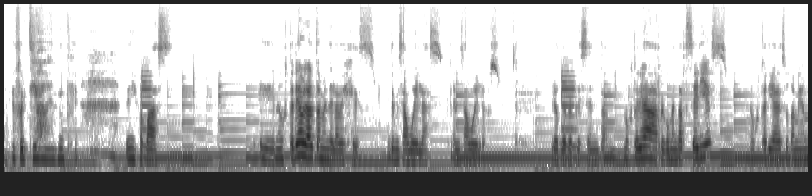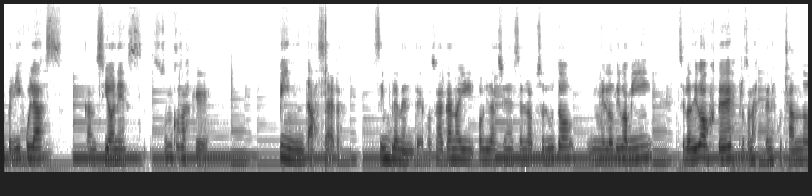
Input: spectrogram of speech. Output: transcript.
efectivamente. De mis papás. Eh, me gustaría hablar también de la vejez, de mis abuelas, de mis abuelos, de lo que representan. Me gustaría recomendar series, me gustaría eso también, películas, canciones. Son cosas que pinta hacer, simplemente. O sea, acá no hay obligaciones en lo absoluto. Me lo digo a mí, se lo digo a ustedes, personas que estén escuchando,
